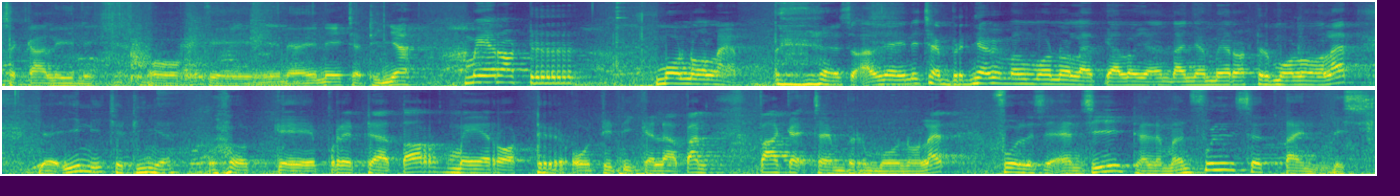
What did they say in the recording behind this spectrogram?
sekali ini. Oke, nah ini jadinya meroder monoled. Soalnya ini chambernya memang monoled. Kalau yang tanya meroder monoled, ya ini jadinya. Oke, predator meroder OD38 pakai chamber monoled full CNC dalaman full stainless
